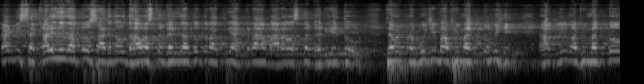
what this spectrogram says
कारण मी सकाळी जर जातो साडेनऊ दहा वाजता घरी जातो तर रात्री अकरा बारा वाजता घरी येतो. त्यामुळे प्रभूची माफी मागतो मी. आपली माफी मागतो.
